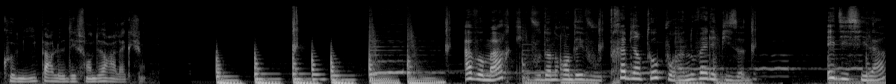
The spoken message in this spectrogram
commis par le défendeur à l'action. À vos marques vous donne rendez-vous très bientôt pour un nouvel épisode. Et d'ici là,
